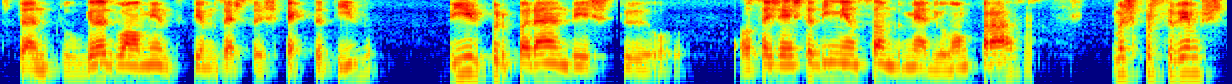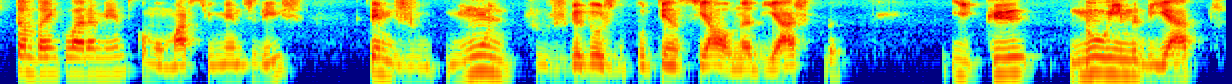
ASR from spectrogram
portanto, gradualmente temos esta expectativa de ir preparando este, ou seja, esta dimensão de médio e longo prazo, mas percebemos também claramente, como o Márcio Mendes diz, que temos muitos jogadores de potencial na diáspora e que no imediato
